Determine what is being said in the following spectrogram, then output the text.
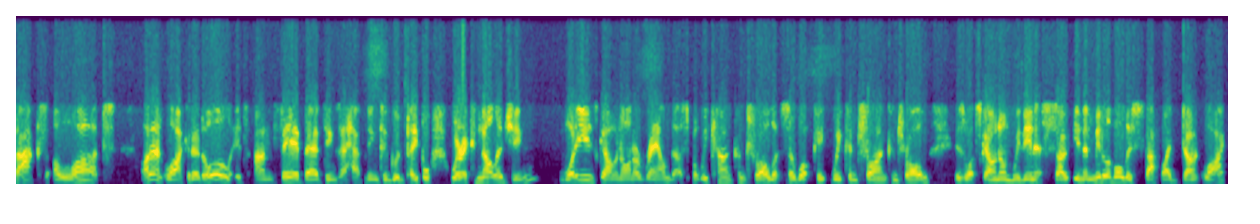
sucks a lot. I don't like it at all. It's unfair. Bad things are happening to good people. We're acknowledging what is going on around us, but we can't control it. So what we can try and control is what's going on within us. So in the middle of all this stuff I don't like,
